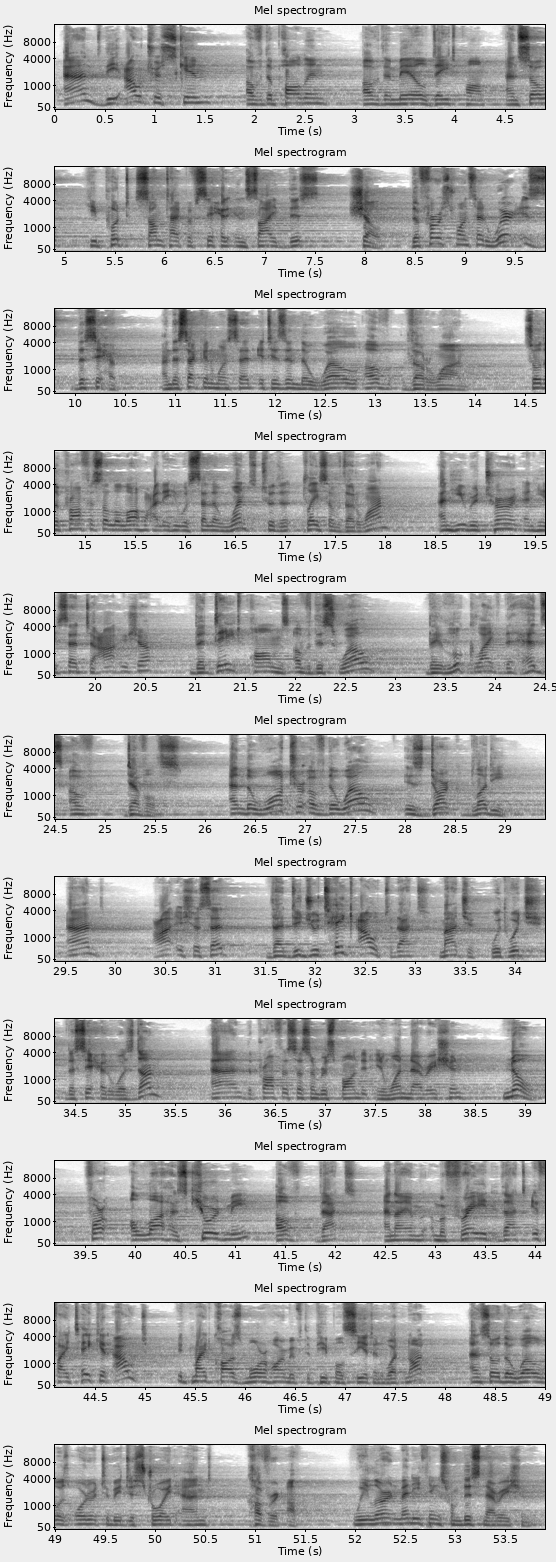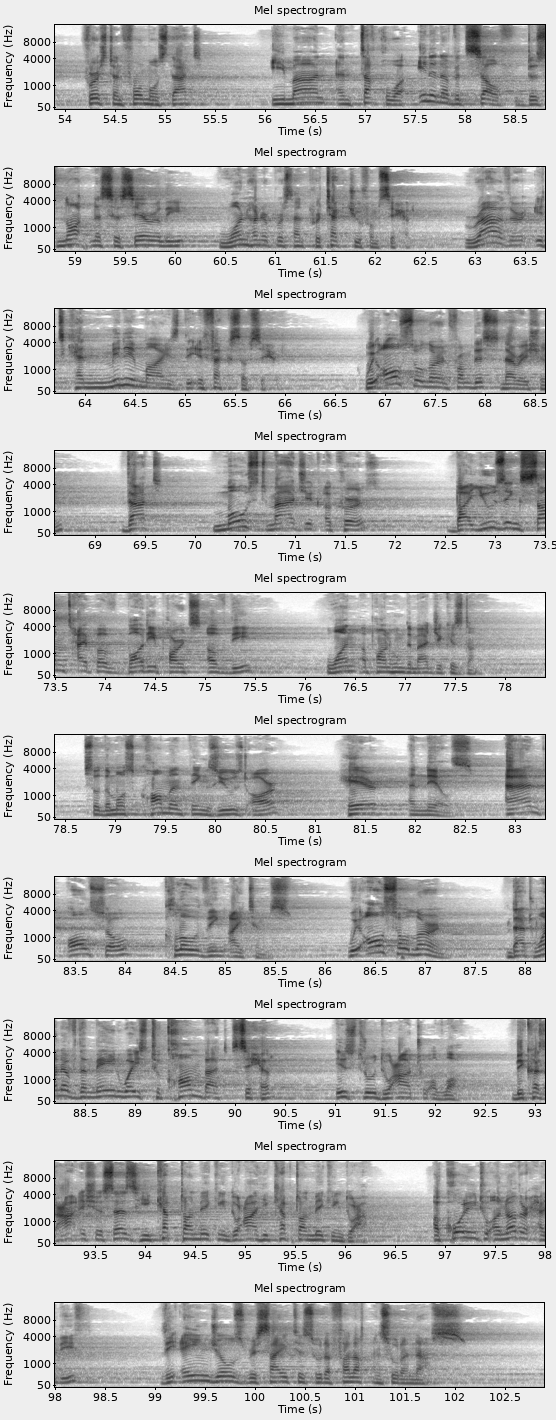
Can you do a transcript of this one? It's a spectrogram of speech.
and the outer skin of the pollen of the male date palm. And so he put some type of sihr inside this shell. The first one said, where is the sihr? And the second one said, it is in the well of Dharwan. So the Prophet ﷺ went to the place of Dharwan and he returned and he said to Aisha, the date palms of this well, they look like the heads of devils. And the water of the well is dark bloody. And Aisha said that did you take out that magic with which the sihr was done? And the Prophet ﷺ responded in one narration, no, for Allah has cured me of that and I am afraid that if I take it out, it might cause more harm if the people see it and whatnot. And so the well was ordered to be destroyed and covered up. We learn many things from this narration. First and foremost that Iman and taqwa in and of itself does not necessarily 100% protect you from sihr. Rather, it can minimize the effects of sihr. We also learn from this narration that most magic occurs by using some type of body parts of the one upon whom the magic is done. So the most common things used are hair and nails and also clothing items. We also learn that one of the main ways to combat sihr is through dua to Allah. Because Aisha says he kept on making dua, he kept on making dua. According to another hadith, the angels recited Surah Falaq and Surah Nas.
